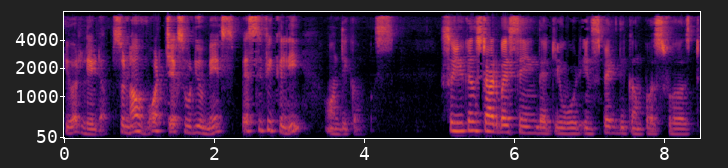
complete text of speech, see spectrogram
you are laid up. So now what checks would you make specifically on the compass? So you can start by saying that you would inspect the compass first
